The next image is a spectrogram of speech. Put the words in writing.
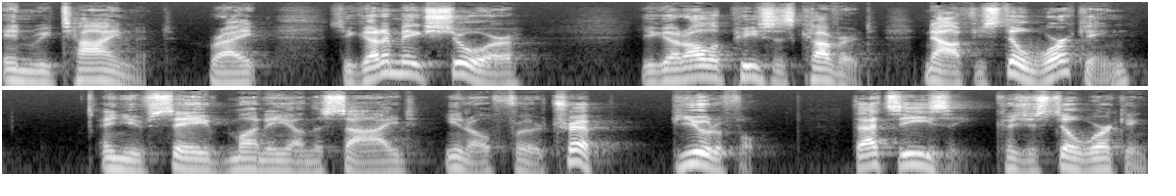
in retirement, right? So you got to make sure you got all the pieces covered. Now, if you're still working and you've saved money on the side, you know, for the trip, beautiful. That's easy because you're still working.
